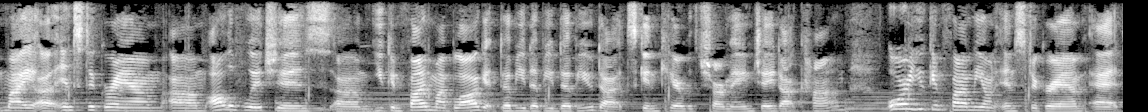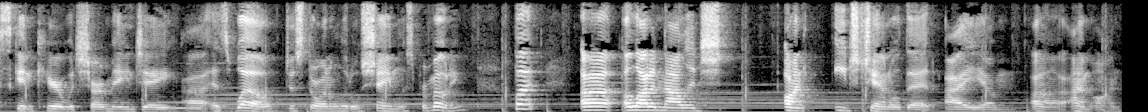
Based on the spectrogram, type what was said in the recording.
my uh, Instagram, um, all of which is um, you can find my blog at www.skincarewithcharmainej.com or you can find me on Instagram at skincarewithcharmainej uh, as well, just throwing a little shameless promoting. But uh, a lot of knowledge on each channel that I am uh, I'm on.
